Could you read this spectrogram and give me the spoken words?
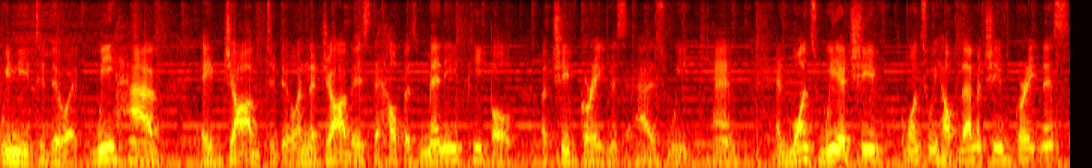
we need to do it. We have a job to do, and the job is to help as many people achieve greatness as we can. And once we achieve, once we help them achieve greatness,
